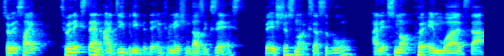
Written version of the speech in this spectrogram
So it's like, to an extent, I do believe that the information does exist, but it's just not accessible. And it's not put in words that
